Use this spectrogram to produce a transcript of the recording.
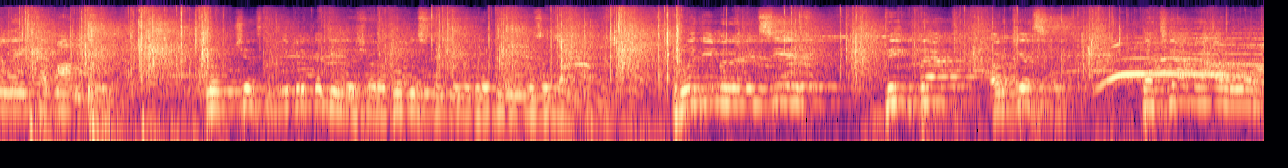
профессиональной командой. Ну, честно, не приходилось еще работать с такими крутыми музыкантами. Владимир Алексеев, Big Band оркестр. Татьяна Орлова,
